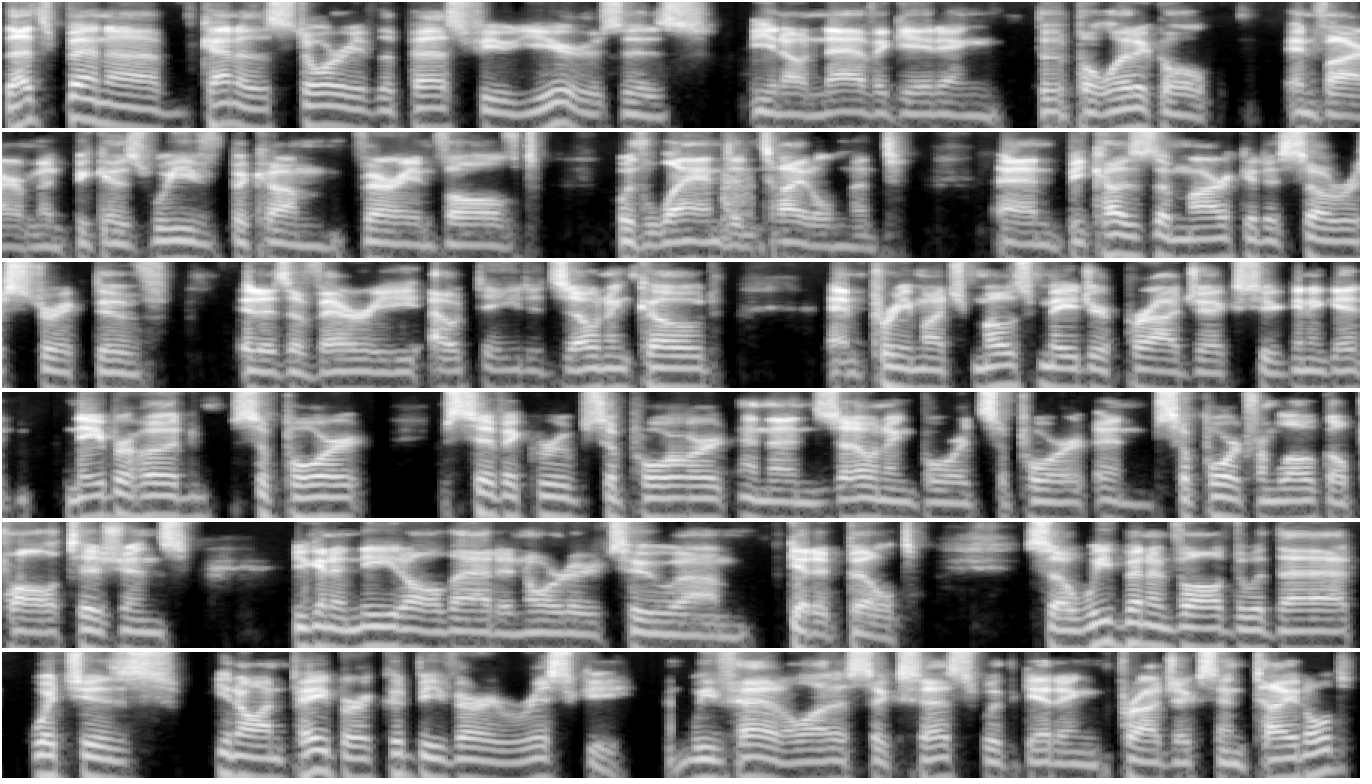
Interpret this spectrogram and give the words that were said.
that's been uh, kind of the story of the past few years is, you know, navigating the political environment because we've become very involved with land entitlement. And because the market is so restrictive, it is a very outdated zoning code. And pretty much most major projects, you're going to get neighborhood support civic group support and then zoning board support and support from local politicians. You're going to need all that in order to um, get it built. So we've been involved with that, which is, you know, on paper, it could be very risky. We've had a lot of success with getting projects entitled,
